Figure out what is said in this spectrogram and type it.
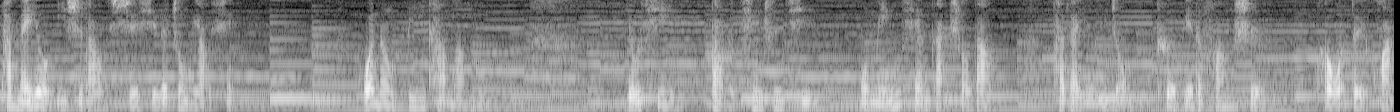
他没有意识到学习的重要性。我能逼他吗？尤其。到了青春期，我明显感受到他在用一种特别的方式和我对话。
